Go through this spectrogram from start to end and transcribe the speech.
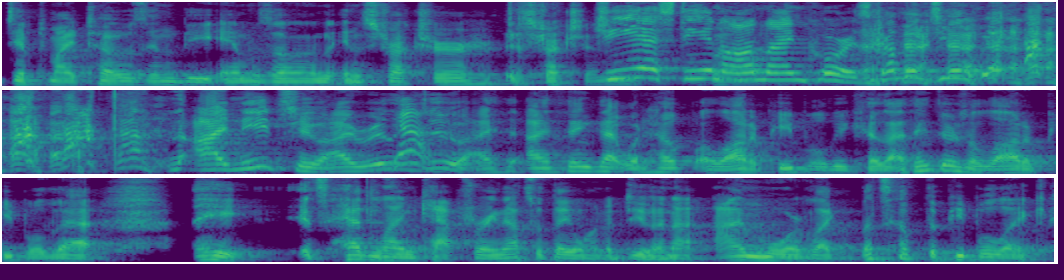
dipped my toes in the Amazon instructor instruction. GSD and online course coming to you. I need to. I really Yeah. do. I, I think that would help a lot of people because I think there's a lot of people that, hey, it's headline capturing. That's what they want to do. And I, I'm more of like, let's help the people like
